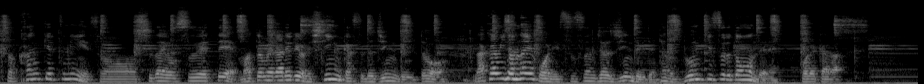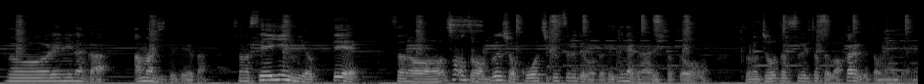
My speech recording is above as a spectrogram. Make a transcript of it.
その簡潔にその主題を据えてまとめられるように進化する人類と中身のない方に進んじゃう人類って多分分岐すると思うんだよね。これから。それになんか甘んじてというかその制限によってそのそもそも文章を構築するということができなくなる人とその上達する人と分かれると思うんだよね。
